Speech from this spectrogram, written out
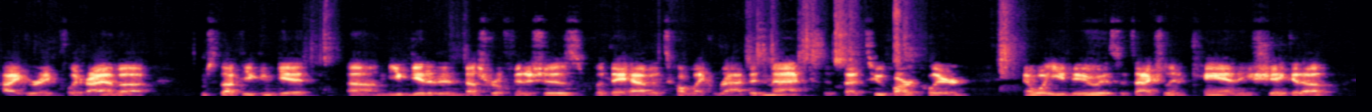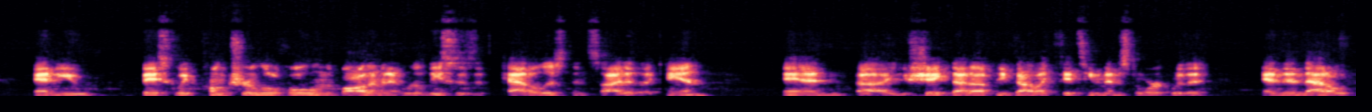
high grade clear. I have a some stuff you can get. Um, you can get it at Industrial Finishes, but they have it's called like Rapid Max. It's that two part clear, and what you do is it's actually in a can, and you shake it up, and you basically puncture a little hole in the bottom, and it releases its catalyst inside of the can. And uh, you shake that up and you've got like 15 minutes to work with it. And then that'll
